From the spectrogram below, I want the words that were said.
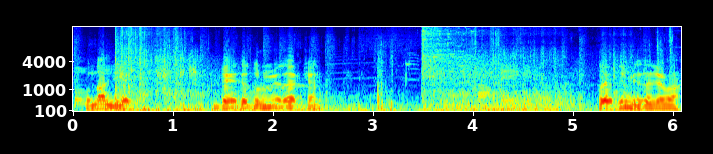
Sol Bunlar niye B'de durmuyor derken? sağ B'ye miyiz acaba?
